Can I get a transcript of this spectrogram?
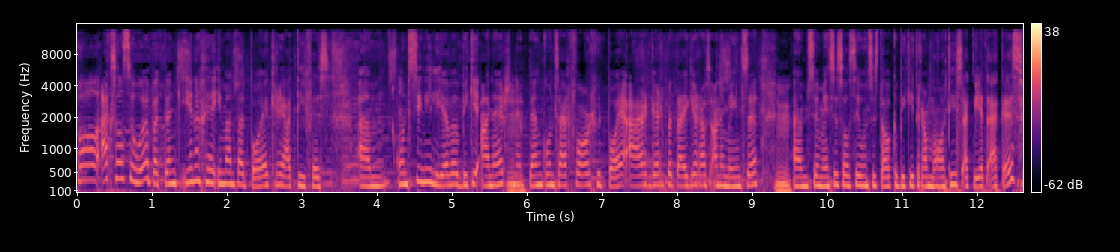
Wel, ek sal so hoop. Ek dink enige iemand wat baie kreatief is, um ons sien die lewe bietjie anders mm. en ek dink ons ervaar goed baie erger partykeer as ander mense. Mm. Um so mense sal sê ons is dalk 'n bietjie dramaties. Ek weet ek is.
